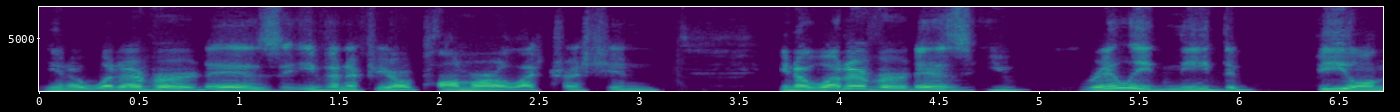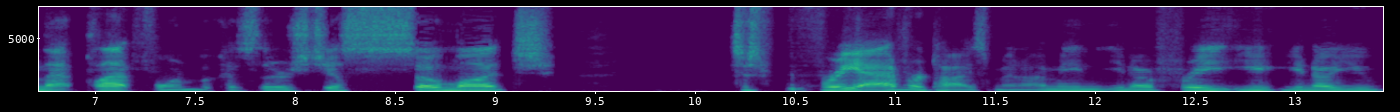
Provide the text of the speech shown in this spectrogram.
you know whatever it is even if you're a plumber electrician you know whatever it is you really need to be on that platform because there's just so much just free advertisement. I mean you know free you you know you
